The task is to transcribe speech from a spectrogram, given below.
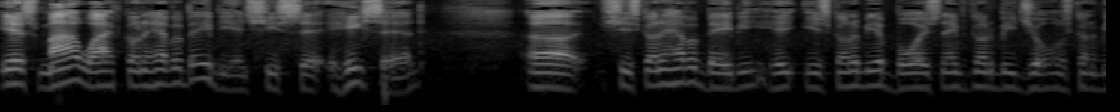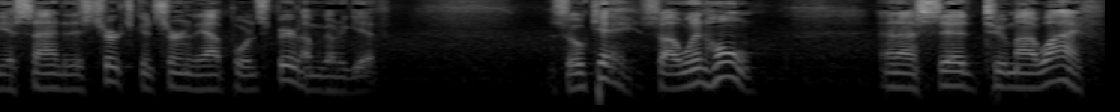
is my wife going to have a baby? And she said, he said, uh, she's going to have a baby. He, he's going to be a boy. His name's going to be Joel. It's going to be assigned to this church concerning the outpouring spirit I'm going to give. It's okay. So I went home and I said to my wife,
